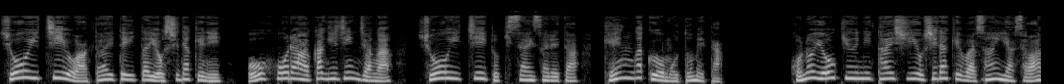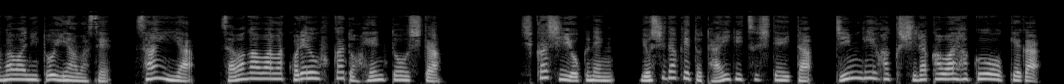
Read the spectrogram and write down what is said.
小一位を与えていた吉田家に大洞赤城神社が小一位と記載された見学を求めた。この要求に対し吉田家は三夜沢川に問い合わせ、三夜沢川はこれを不可と返答した。しかし翌年、吉田家と対立していた神義博白川白王家が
